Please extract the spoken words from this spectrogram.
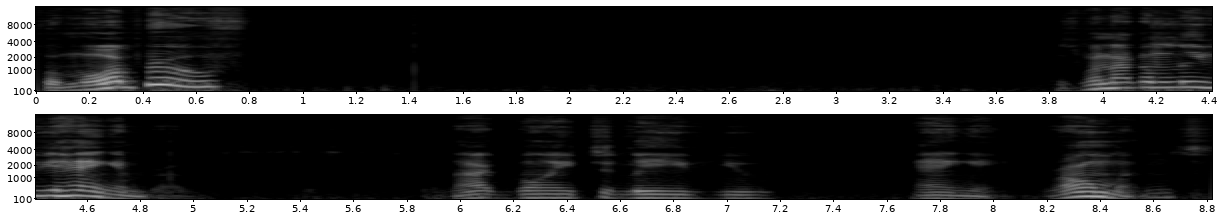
For more proof, we're not going to leave you hanging, brothers. We're not going to leave you hanging. Romans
